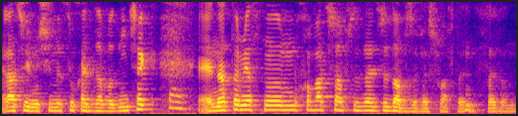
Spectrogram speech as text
raczej musimy słuchać zawodniczek. Tak. E, Natomiast no, Muchowa trzeba przyznać, że dobrze weszła w ten sezon.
